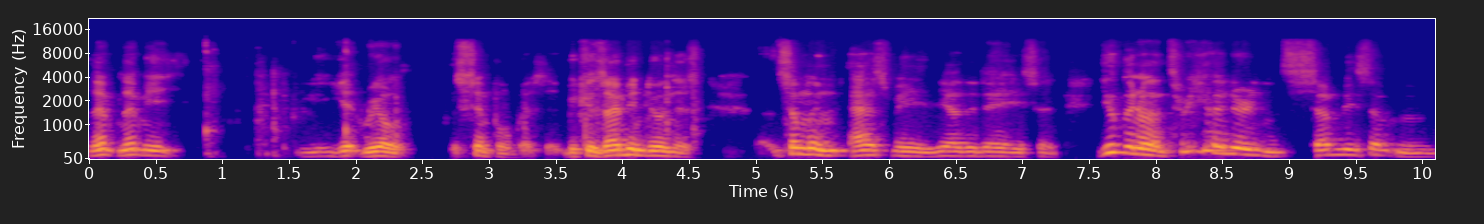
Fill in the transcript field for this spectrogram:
let, let me get real simple with it because I've been doing this. Someone asked me the other day, he said, You've been on 370 something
